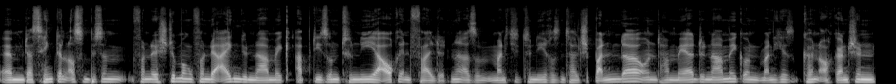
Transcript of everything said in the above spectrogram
ähm, das hängt dann auch so ein bisschen von der Stimmung, von der Eigendynamik ab, die so ein Turnier ja auch entfaltet. Ne? Also manche Turniere sind halt spannender und haben mehr Dynamik und manche können auch ganz schön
